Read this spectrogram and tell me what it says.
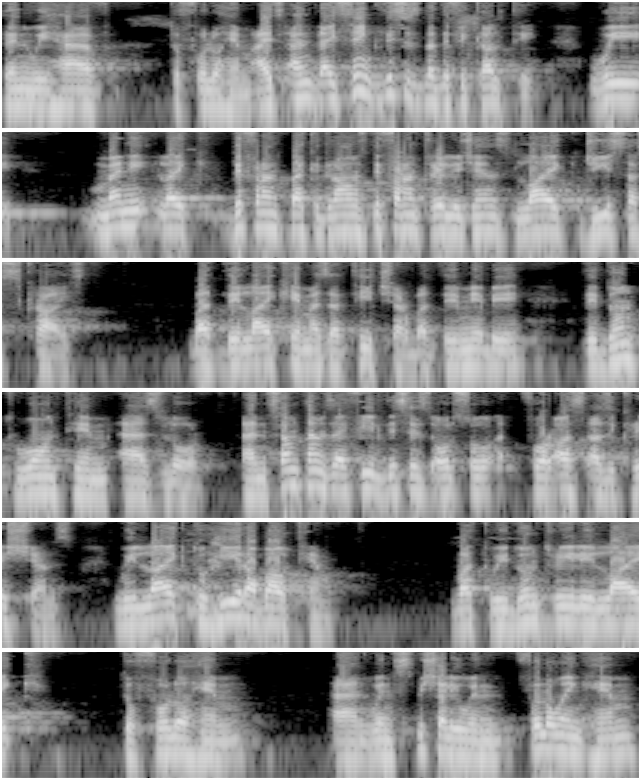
then we have to follow Him. I, and I think this is the difficulty. We, many, like different backgrounds, different religions, like Jesus Christ, but they like Him as a teacher, but they maybe they don't want Him as Lord. And sometimes I feel this is also for us as Christians. We like to hear about Him, but we don't really like to follow Him. And when, especially when following Him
